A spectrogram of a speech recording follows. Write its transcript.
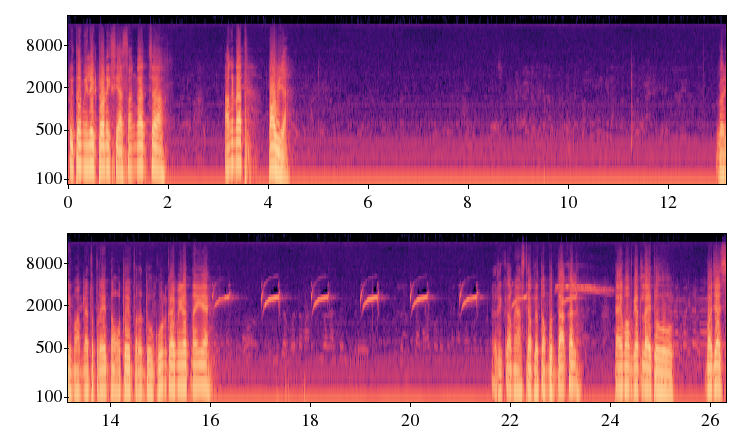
प्रीतम इलेक्ट्रॉनिक्स या संघाच्या अंगणात पाहूया. गडी मारण्याचा प्रयत्न होतोय परंतु गुण काय मिळत नाहीये. रिकामे असते आपल्या तंबूत दाखल. टाइम ऑफ घेतलाय तो बजाज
